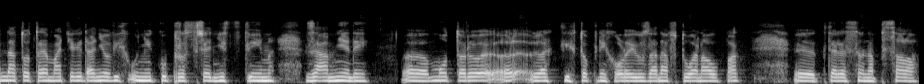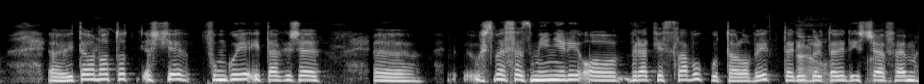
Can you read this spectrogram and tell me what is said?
na to téma těch daňových uniků prostřednictvím záměny motor lehkých topných olejů za naftu a naopak, které jsem napsala. Víte, ono to ještě funguje i tak, že už jsme se zmínili o Vratislavu Kutalovi, který ano. byl tehdy šéfem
